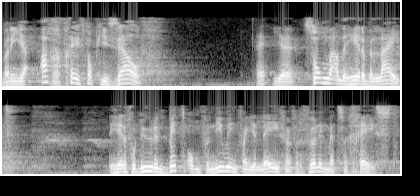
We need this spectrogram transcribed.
Waarin je acht geeft op jezelf. je zonde aan de Heer beleidt. De Heer voortdurend bidt om vernieuwing van je leven, vervulling met zijn geest.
